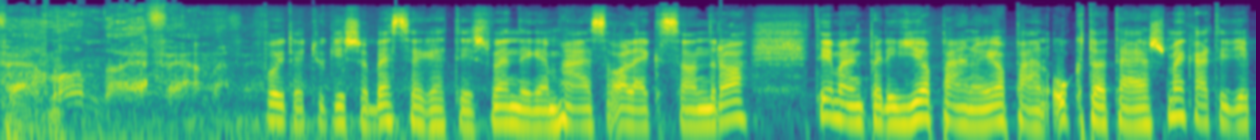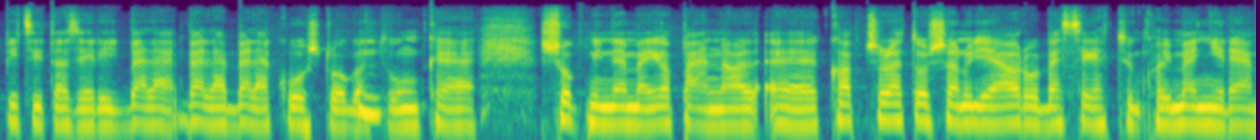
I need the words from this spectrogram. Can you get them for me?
FM. Manna FM. Folytatjuk is a beszélgetést, vendégem Ház Alexandra, témánk pedig Japán, a japán oktatás, meg hát így egy picit azért így bele, bele, bele kóstolgatunk mm. sok mindenben Japánnal eh, kapcsolatosan. Ugye arról beszélgettünk, hogy mennyire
